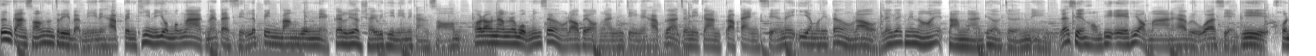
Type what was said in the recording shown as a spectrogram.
ซึ่งการซ้อมดนตรีแบบนี้นะครับเป็นที่นิยมมากๆ แม้แต่ศิลปินบางวงเนี่ยก็เลือกใช้วิธีนี้ในการซ้อมพอเรานำระบบมิกเซอร์ของเราไปออกงานจริงๆนะครับก็อาจจะมีการปรับแต่งเสียงใน ear monitor ของเราเล็กๆ น้อยๆตามงานที่เราเจอนั่นเอง และเสียงของ PA ที่ออกมานะครับหรือว่าเสียงที่คน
